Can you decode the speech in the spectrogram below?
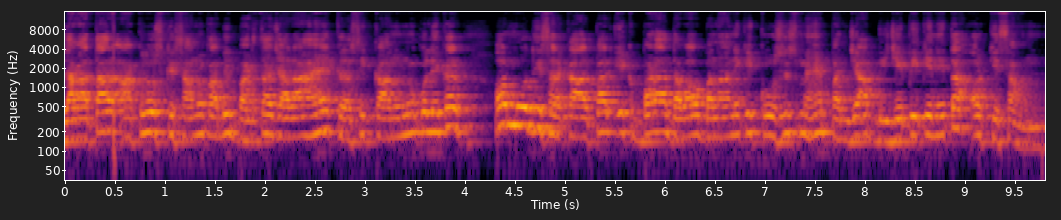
लगातार आक्रोश किसानों का भी बढ़ता जा रहा है। कृषि कानूनों को लेकर और मोदी सरकार पर एक बड़ा दबाव बनाने की कोशिश में है पंजाब बीजेपी के नेता और किसान।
